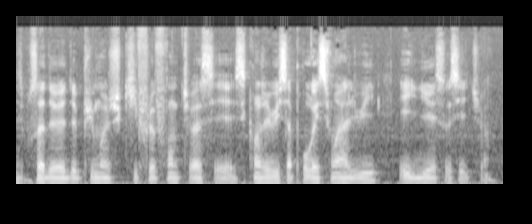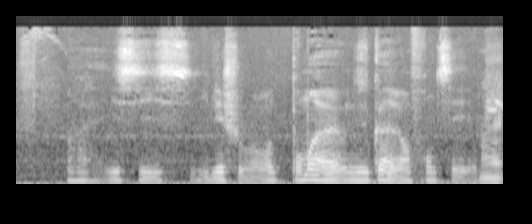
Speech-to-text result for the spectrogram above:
C'est pour ça de, depuis, moi, je kiffe le front, tu vois. C'est quand j'ai vu sa progression à lui et Ilyes aussi, tu vois. Ouais, il, il- il est chaud. Pour moi, Onizuka en front, c'est Ouais.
